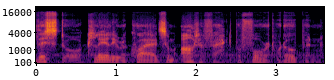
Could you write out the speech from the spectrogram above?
This door clearly required some artifact before it would open.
